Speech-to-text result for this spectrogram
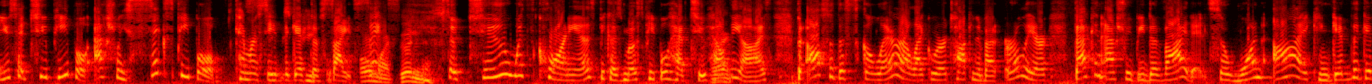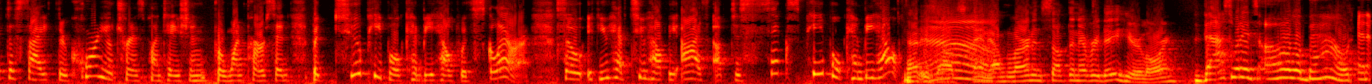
You said two people. Actually, six people can receive six the gift people. of sight. Six. Oh my goodness. So two with corneas because most people have two healthy right. eyes, but also the sclera, like we were talking about earlier, that can actually be divided. So one eye can give the gift of sight through corneal transplantation for one person, but two people can be helped with sclera. So if you have two healthy eyes, up to six people can be helped. That is outstanding. I'm learning something every day here, Lori. That's what it's all about. And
